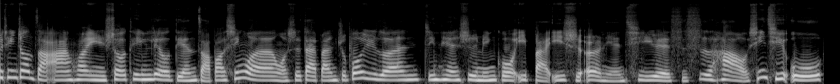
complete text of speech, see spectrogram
各位听众早安，欢迎收听六点早报新闻，我是代班主播于伦。今天是民国一百一十二年七月十四号，星期五，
